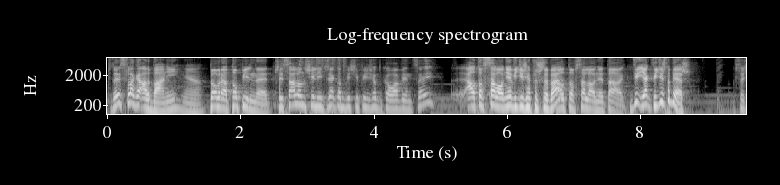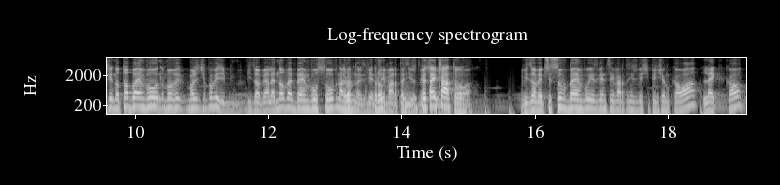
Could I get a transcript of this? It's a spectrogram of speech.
Czy to jest flaga Albanii? Nie. Dobra, to pilne. Czy salon się liczy jako 250 koła więcej? Auto w salonie, widzisz je przy szybę? Auto w salonie, tak. Wi- Jak widzisz, to bierz. W sensie, no to BMW, no bo wy możecie powiedzieć, widzowie, ale nowe BMW SUV na Rób- pewno jest więcej rób- warte niż pytaj 250 czatu. koła. Widzowie, czy SUV BMW jest więcej warte niż 250 koła? Lekko.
